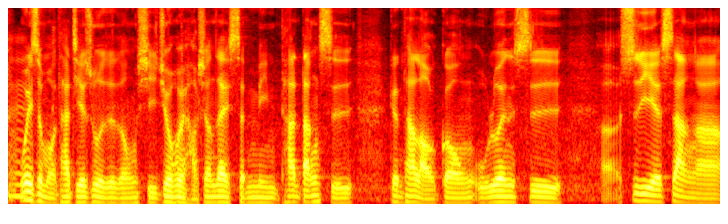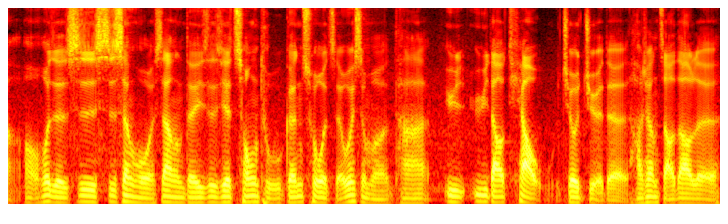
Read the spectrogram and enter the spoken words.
嗯、为什么她接触的这东西就会好像在生命？她当时跟她老公，无论是呃事业上啊，哦，或者是私生活上的这些冲突跟挫折，为什么她遇遇到跳舞就觉得好像找到了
